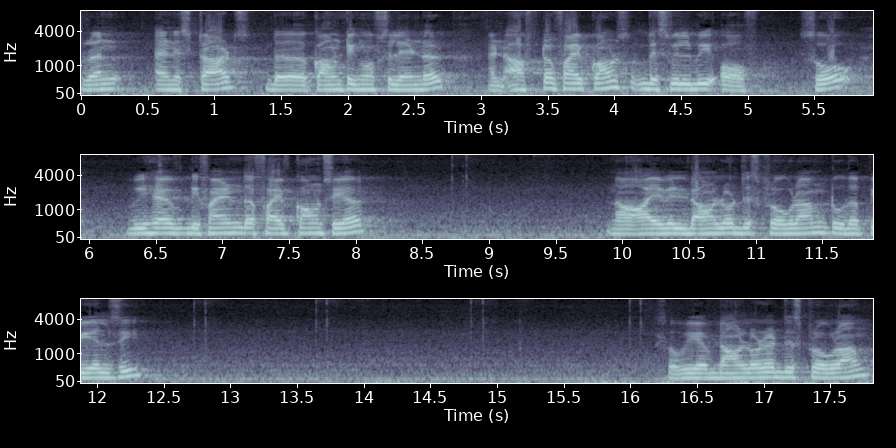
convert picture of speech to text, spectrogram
run and starts the counting of cylinder. And after 5 counts this will be off. So we have defined the 5 counts here. Now I will download this program to the PLC so we have downloaded this program.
